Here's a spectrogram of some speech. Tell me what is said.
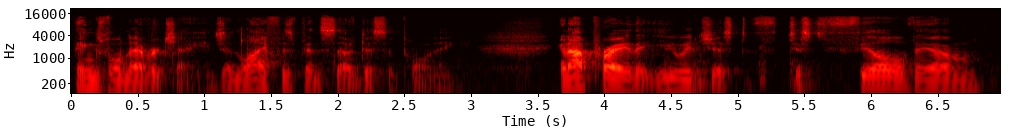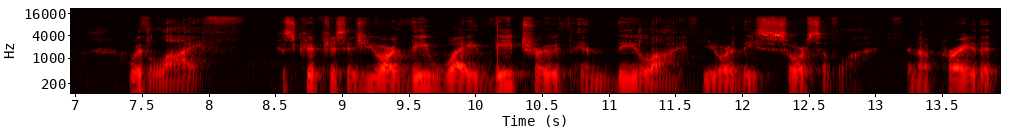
things will never change and life has been so disappointing. And I pray that you would just just fill them with life. Because scripture says you are the way, the truth, and the life. You are the source of life. And I pray that,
